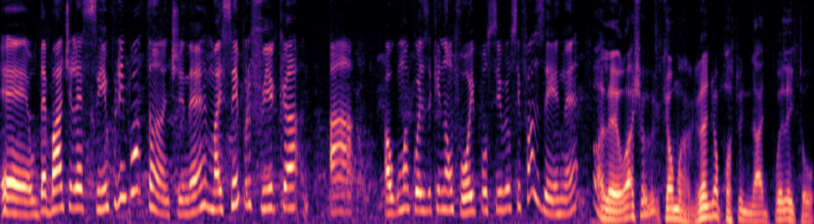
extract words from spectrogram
É, o debate ele é sempre importante, né? mas sempre fica a, alguma coisa que não foi possível se fazer. Né? Olha, eu acho que é uma grande oportunidade para o eleitor.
